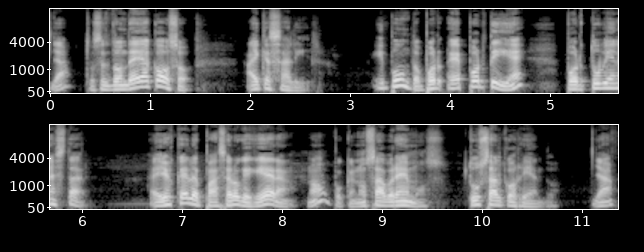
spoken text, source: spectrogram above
¿Ya? Entonces, donde hay acoso, hay que salir. Y punto. Por- es por ti, ¿eh? Por tu bienestar. A ellos que les pase lo que quieran, ¿no? Porque no sabremos. Tú sal corriendo. ¿Ya?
